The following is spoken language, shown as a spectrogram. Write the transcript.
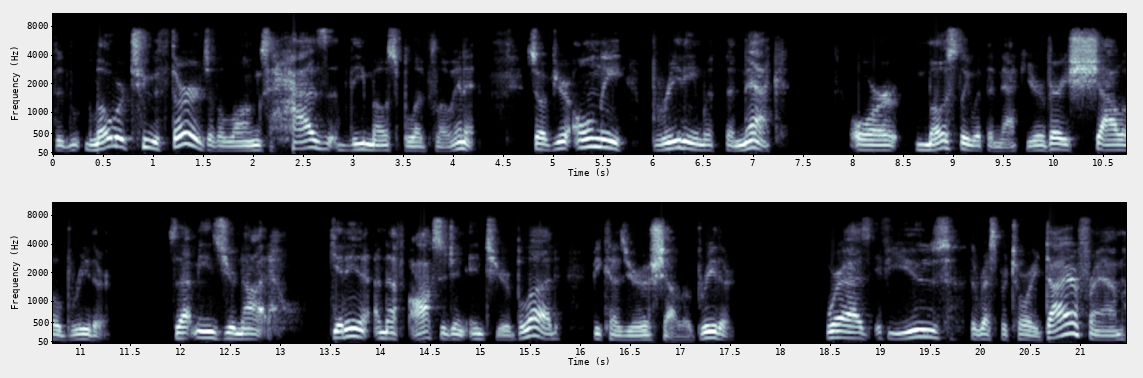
The lower two thirds of the lungs has the most blood flow in it. So if you're only breathing with the neck or mostly with the neck, you're a very shallow breather. So that means you're not getting enough oxygen into your blood because you're a shallow breather. Whereas if you use the respiratory diaphragm,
